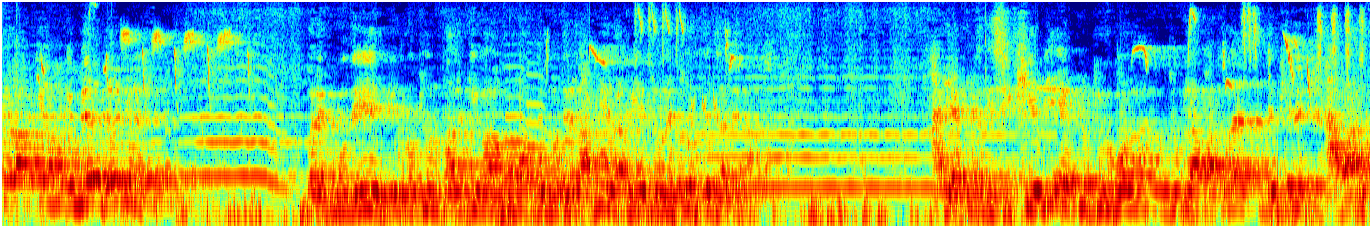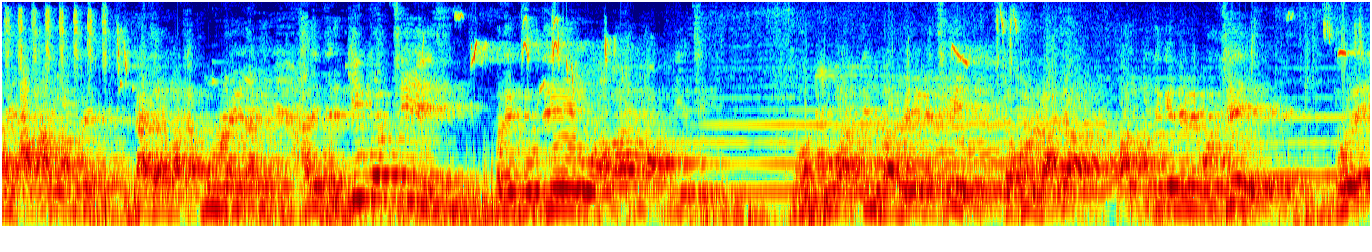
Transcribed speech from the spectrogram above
তোরা কি আমাকে মেরে ধরবি না বলে বুধে নতুন পালকি বাহক মধ্যে মধ্যে লাফিয়ে লাফিয়ে চলে, চলতে যাবে না। একটু শিখিয়ে নিয়ে একটু দুর্বল দুর্গা পাতলা একটু দেখে আবার আবার লাগবে। রাজার মাথা পুনরায় লাগে। আরে তুই কি করছিস? বলে, গুরুদেব, ও আবার লাভ দিয়েছে। যখন দুবার, তিনবার হয়ে গেছে। তখন রাজা পালকি থেকে নেমে বলছে, ওরে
